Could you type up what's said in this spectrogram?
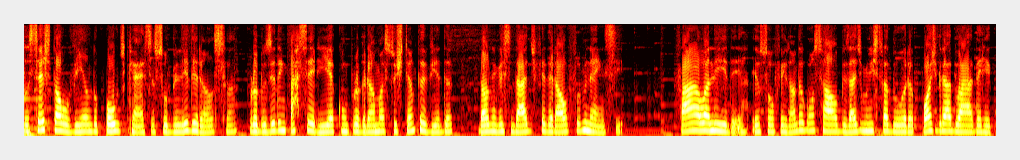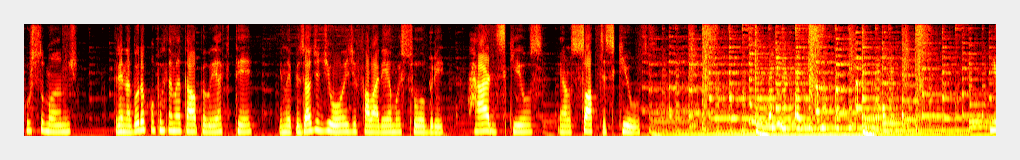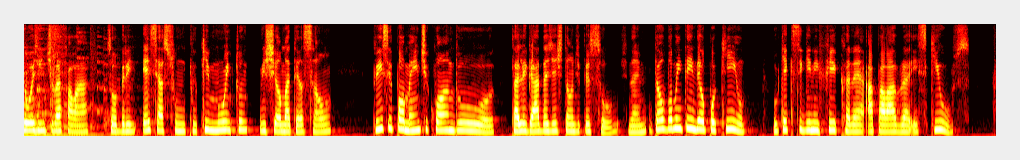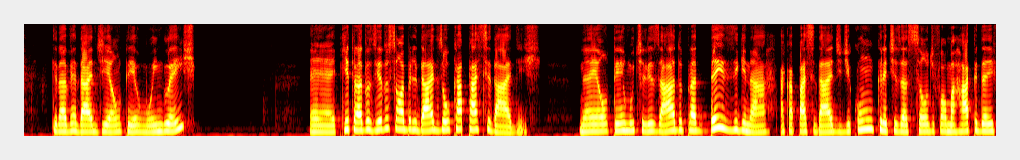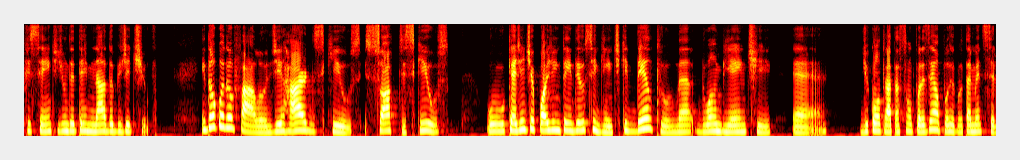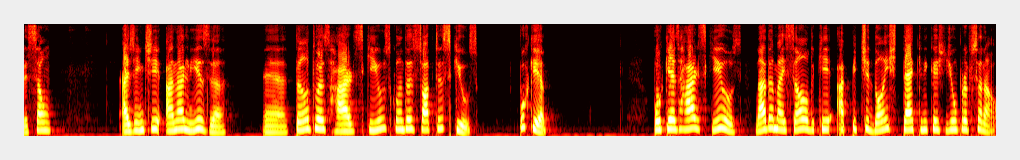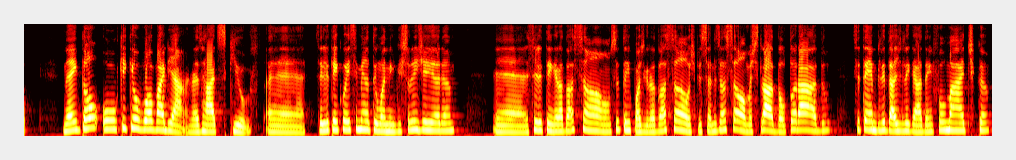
Você está ouvindo o podcast sobre liderança, produzido em parceria com o programa Sustenta Vida da Universidade Federal Fluminense. Fala, líder! Eu sou Fernanda Gonçalves, administradora, pós-graduada em recursos humanos, treinadora comportamental pelo IFT, e no episódio de hoje falaremos sobre hard skills and soft skills. E hoje a gente vai falar sobre esse assunto que muito me chama a atenção, principalmente quando está ligado à gestão de pessoas, né? Então vamos entender um pouquinho o que, que significa né, a palavra skills, que na verdade é um termo em inglês, é, que traduzido são habilidades ou capacidades né, é um termo utilizado para designar a capacidade de concretização de forma rápida e eficiente de um determinado objetivo. Então, quando eu falo de hard skills e soft skills, o que a gente pode entender é o seguinte, que dentro né, do ambiente é, de contratação, por exemplo, recrutamento e seleção, a gente analisa é, tanto as hard skills quanto as soft skills. Por quê? Porque as hard skills nada mais são do que aptidões técnicas de um profissional. Né? Então, o que, que eu vou avaliar nas hard skills? É, se ele tem conhecimento em uma língua estrangeira, é, se ele tem graduação, se tem pós-graduação, especialização, mestrado, doutorado, se tem habilidade ligada à informática.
